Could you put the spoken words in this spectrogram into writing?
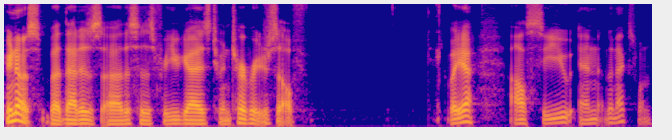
who knows? But that is uh, this is for you guys to interpret yourself. But yeah, I'll see you in the next one.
